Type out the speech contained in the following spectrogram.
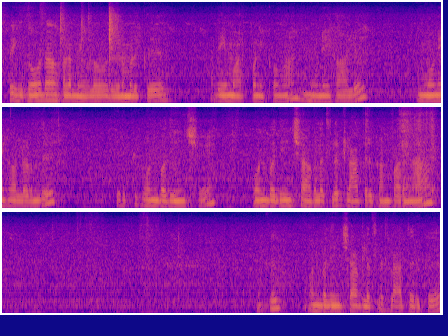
இப்போ இதோட அகலம் எவ்வளோ வருது நம்மளுக்கு? அதே மார்க் பண்ணிக்கோங்க. மூணே ஹாலு மூணே ஹால்லேருந்து திருப்பி ஒன்பது இன்ச்சு. ஒன்பது இன்ச்சு அகலத்தில் கிளாத் இருக்கான்னு பாருங்கள் எனக்கு ஒன்பது இன்ச் அகலத்தில் கிளாத் இருக்குது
